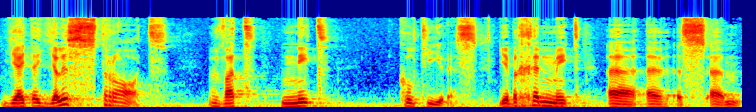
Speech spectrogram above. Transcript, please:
Jy het 'n hele straat wat net kultuur is. Jy begin met 'n 'n 'n um,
